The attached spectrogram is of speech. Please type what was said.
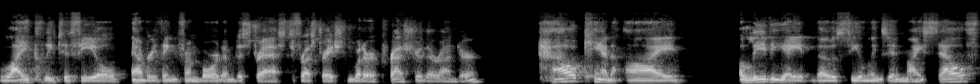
likely to feel everything from boredom, distress, to frustration, whatever pressure they're under, how can I alleviate those feelings in myself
